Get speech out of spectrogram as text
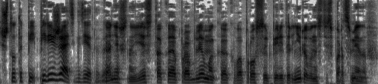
что-то пережать где-то? Да? Конечно, есть такая проблема, как вопросы перетренированности спортсменов.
